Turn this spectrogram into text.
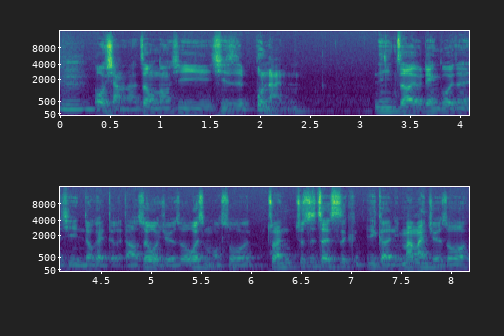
嗯，我想啊，这种东西其实不难，你只要有练过一阵子，其实你都可以得到。所以我觉得说，为什么说专就是这是一个你慢慢觉得说，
